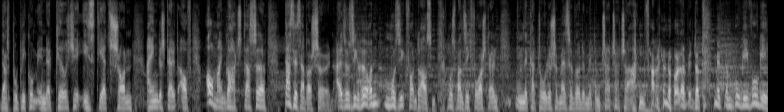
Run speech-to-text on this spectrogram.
das Publikum in der Kirche ist jetzt schon eingestellt auf, oh mein Gott, das, äh, das ist aber schön. Also sie hören Musik Musik von draußen, muss man sich vorstellen. Eine katholische Messe würde mit einem Cha-Cha-Cha anfangen oder mit, mit einem Boogie-Woogie.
